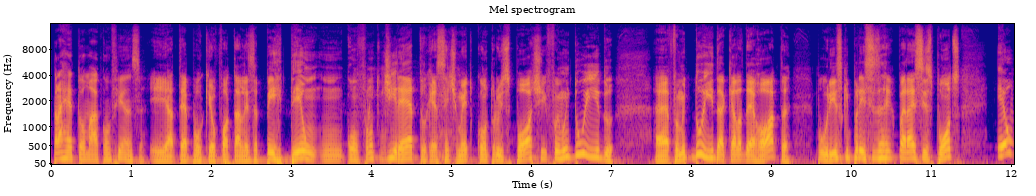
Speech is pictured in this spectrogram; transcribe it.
para retomar a confiança. E até porque o Fortaleza perdeu um, um confronto direto recentemente contra o esporte e foi muito doído. É, foi muito doída aquela derrota, por isso que precisa recuperar esses pontos. Eu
